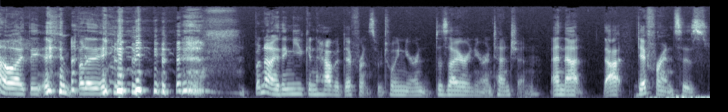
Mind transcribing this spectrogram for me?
no, I think, but I think, but no, I think you can have a difference between your desire and your intention, and that that difference is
